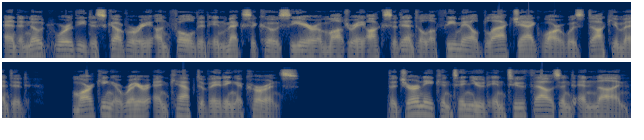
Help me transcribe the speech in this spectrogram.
and a noteworthy discovery unfolded in Mexico Sierra Madre Occidental a female black jaguar was documented, marking a rare and captivating occurrence. The journey continued in 2009,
